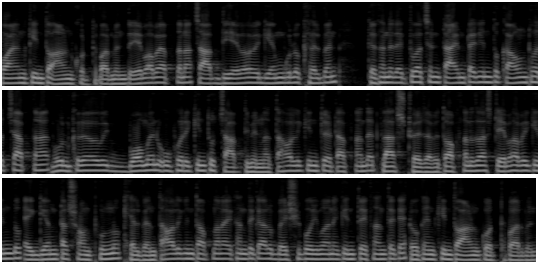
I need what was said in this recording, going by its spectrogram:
কয়েন কিন্তু আর্ন করতে পারবেন। তো এভাবে আপনারা চাপ দিয়ে এভাবে গেমগুলো খেলবেন। তো এখানে দেখতে পাচ্ছেন টাইমটা কিন্তু কাউন্ট হচ্ছে। আপনারা ভুল করে ওই বোমের উপরে কিন্তু চাপ দিবেন না। তাহলে কিন্তু এটা আপনাদের ব্লাস্ট হয়ে যাবে। তো আপনারা জাস্ট এভাবে কিন্তু এই গেমটা সম্পূর্ণ খেলবেন। তাহলে কিন্তু আপনারা এখান থেকে আরও বেশি পরিমাণে কিন্তু এখান থেকে টোকেন কিন্তু আর্ন করতে পারবেন।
